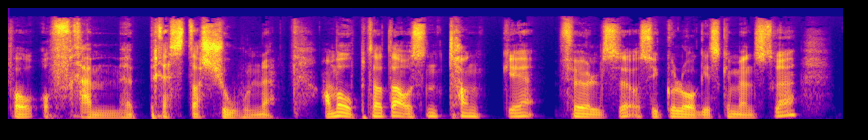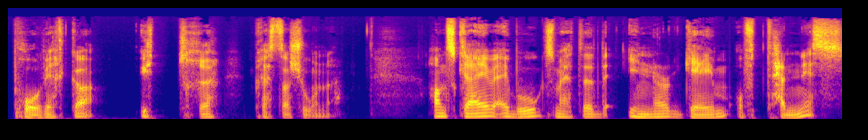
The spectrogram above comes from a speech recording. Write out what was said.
for å fremme prestasjoner. Han var opptatt av hvordan tanke, følelse og psykologiske mønstre påvirka ytre prestasjoner. Han skrev ei bok som heter The Inner Game of Tennis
